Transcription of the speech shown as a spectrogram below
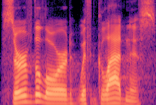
Serve the Lord with gladness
